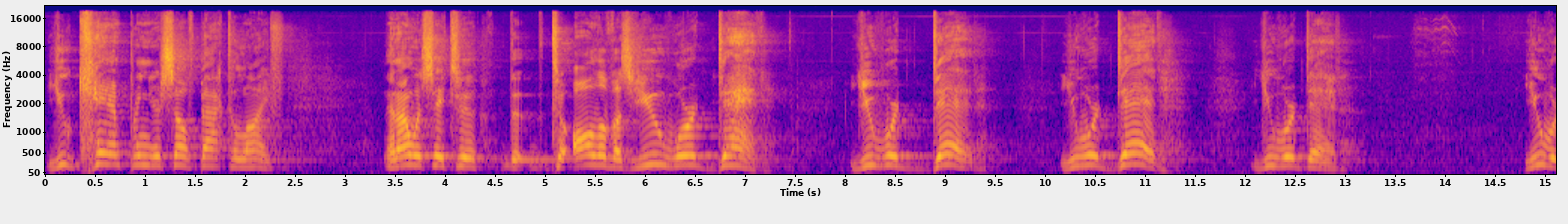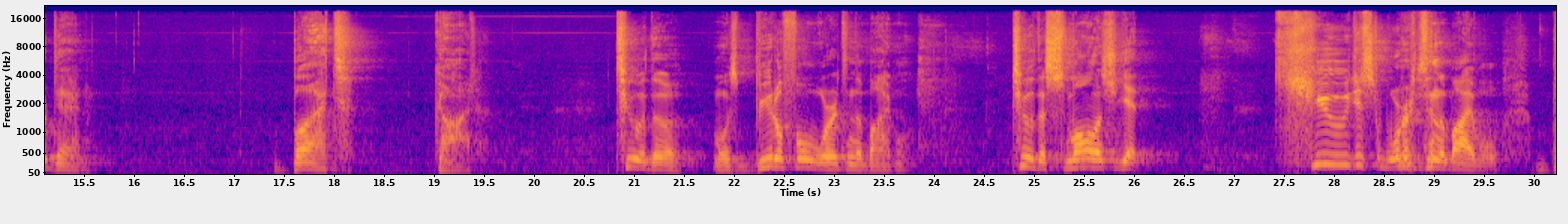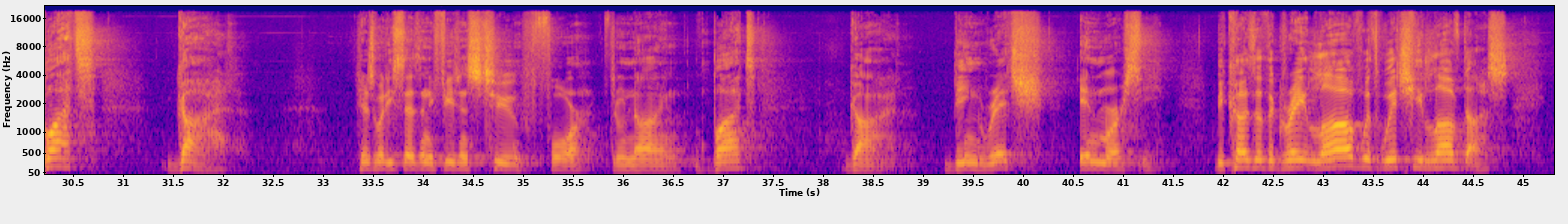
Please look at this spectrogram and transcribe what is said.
You can't bring yourself back to life. And I would say to, the, to all of us, you were dead. You were dead. You were dead. You were dead. You were dead. But God. Two of the most beautiful words in the Bible. Two of the smallest yet hugest words in the Bible. But God. Here's what he says in Ephesians 2 4 through 9. But God, being rich in mercy, because of the great love with which he loved us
